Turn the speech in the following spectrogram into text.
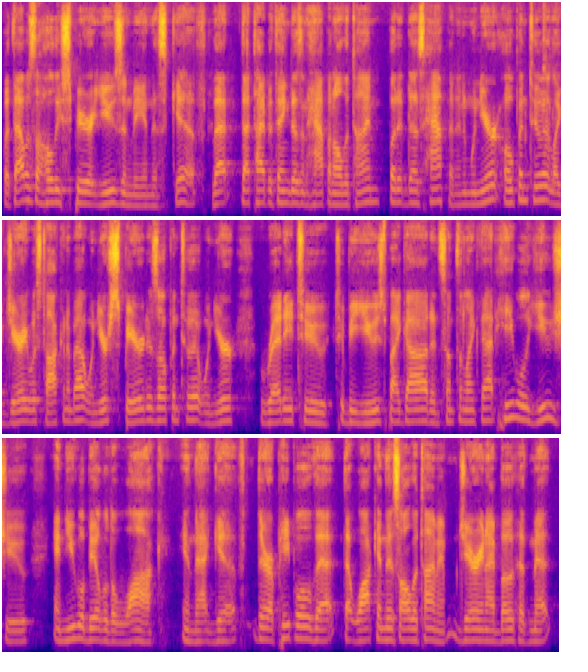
But that was the Holy Spirit using me in this gift. That that type of thing doesn't happen all the time, but it does happen. And when you're open to it, like Jerry was talking about, when your spirit is open to it, when you're ready to to be used by God and something like that, He will use you, and you will be able to walk in that gift. There are people that that walk in this all the time. And Jerry and I both have met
